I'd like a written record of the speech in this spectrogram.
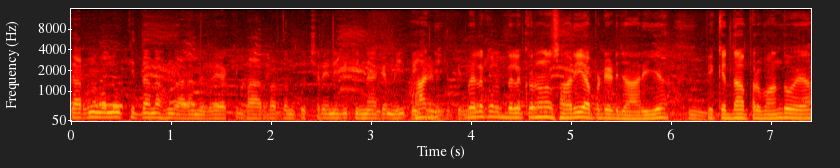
ਕਰਨ ਵੱਲੋਂ ਕਿੱਦਾਂ ਦਾ ਹੁੰਗਾਰਾ ਮਿਲ ਰਿਹਾ ਕਿ ਬਾਰ-ਬਾਰ ਤੁਹਾਨੂੰ ਪੁੱਛ ਰਹੇ ਨੇ ਵੀ ਕਿੰਨਾ ਕਿ ਪੇਸ਼ੈਂਟ ਹਾਂਜੀ ਬਿਲਕੁਲ ਬਿਲਕੁਲ ਉਹਨਾਂ ਨੂੰ ਸਾਰੀ ਅਪਡੇਟ ਜਾ ਰਹੀ ਆ ਵੀ ਕਿੱਦਾਂ ਪ੍ਰਬੰਧ ਹੋਇਆ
